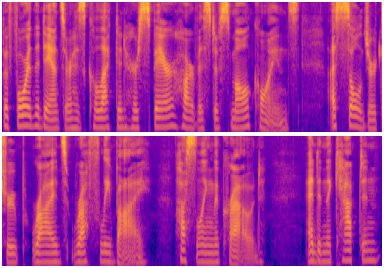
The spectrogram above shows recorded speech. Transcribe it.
Before the dancer has collected her spare harvest of small coins, a soldier troop rides roughly by, hustling the crowd, and in the captain,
